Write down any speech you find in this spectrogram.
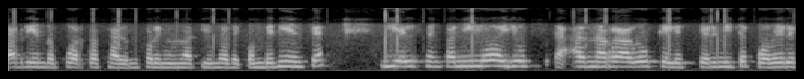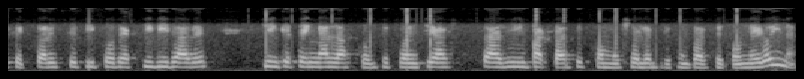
abriendo puertas a lo mejor en una tienda de conveniencia. Y el fentanilo, ellos han narrado que les permite poder efectuar este tipo de actividades sin que tengan las consecuencias tan impactantes como suelen presentarse con heroína.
